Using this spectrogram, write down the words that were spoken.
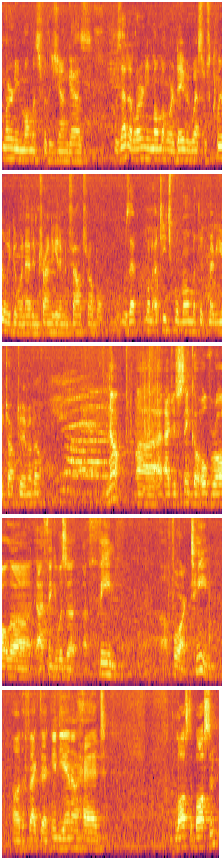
learning moments for these young guys. Was that a learning moment where David West was clearly going at him, trying to get him in foul trouble? Was that one, a teachable moment that maybe you talked to him about? No. Uh, I, I, just think uh, overall, uh, I think it was a, a theme uh, for our team, uh, the fact that Indiana had lost to Boston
